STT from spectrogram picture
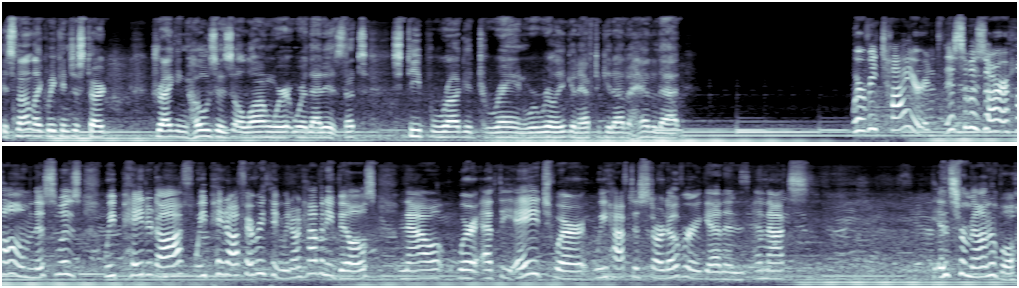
It's not like we can just start dragging hoses along where, where that is. That's steep, rugged terrain. We're really going to have to get out ahead of that. We're retired. This was our home. This was, we paid it off. We paid off everything. We don't have any bills. Now we're at the age where we have to start over again, and, and that's insurmountable.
